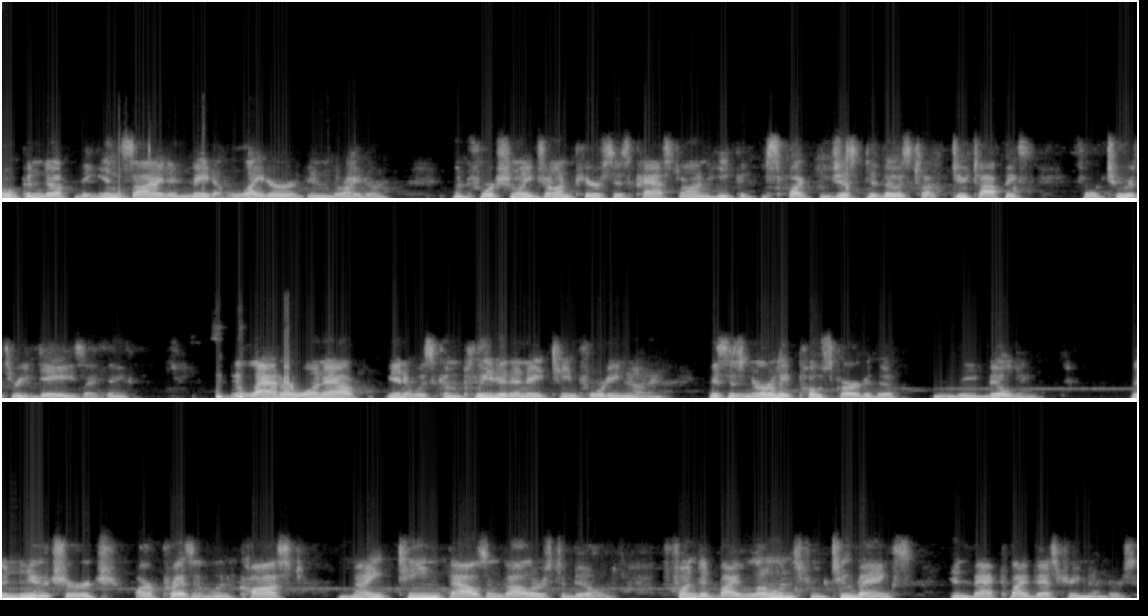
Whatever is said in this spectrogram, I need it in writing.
opened up the inside and made it lighter and brighter. Unfortunately, John Pierce has passed on. He could speak just to those two topics for two or three days, I think. The latter won out and it was completed in 1849. This is an early postcard of the, the building. The new church, our present one, cost $19,000 to build funded by loans from two banks and backed by vestry members.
